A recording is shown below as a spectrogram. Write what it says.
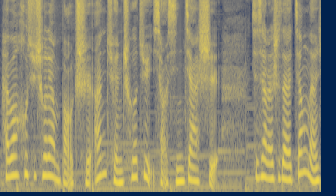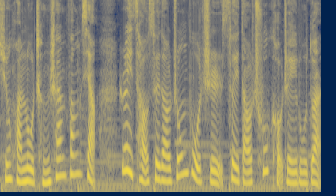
还望后续车辆保持安全车距，小心驾驶。接下来是在江南循环路城山方向瑞草隧道中部至隧道出口这一路段，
